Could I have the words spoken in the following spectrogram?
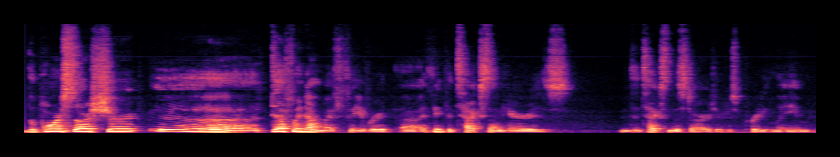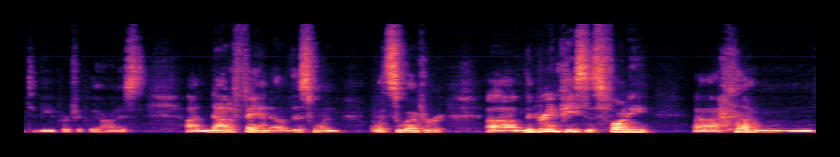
the porn star shirt, ugh, definitely not my favorite. Uh, I think the text on here is the text and the stars are just pretty lame, to be perfectly honest. Uh, not a fan of this one whatsoever. Um, the green piece is funny. Uh, um,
